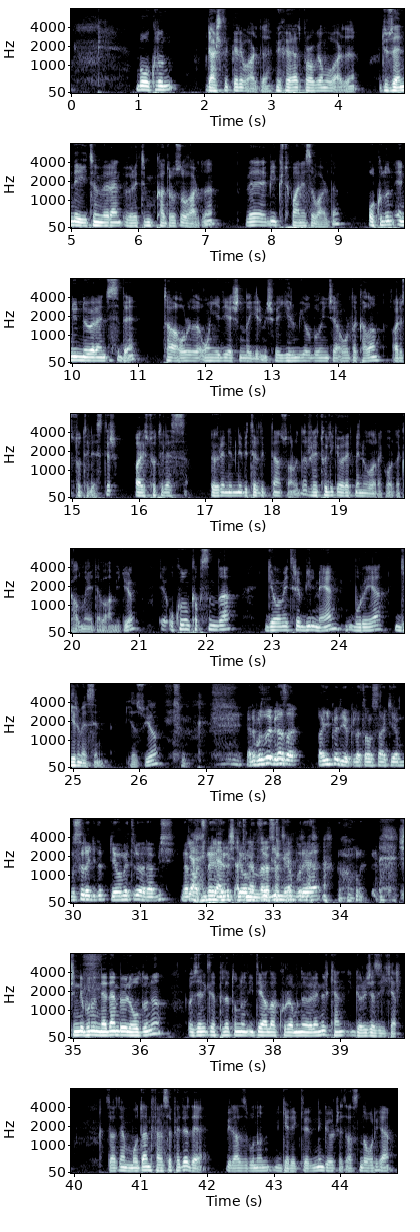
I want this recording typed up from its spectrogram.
Bu okulun derslikleri vardı, müfredat programı vardı, düzenli eğitim veren öğretim kadrosu vardı ve bir kütüphanesi vardı. Okulun en ünlü öğrencisi de ta orada 17 yaşında girmiş ve 20 yıl boyunca orada kalan Aristoteles'tir. Aristoteles öğrenimini bitirdikten sonra da retorik öğretmeni olarak orada kalmaya devam ediyor. E, okulun kapısında geometri bilmeyen buraya girmesin yazıyor. yani burada da biraz ayıp ediyor Platon sanki. Yani Mısır'a gidip geometri öğrenmiş. Yani, Atina'ya dönüp geometri bilmeyen buraya. Şimdi bunun neden böyle olduğunu özellikle Platon'un idealar kuramını öğrenirken göreceğiz İlker. Zaten modern felsefede de biraz bunun gereklerini göreceğiz. Aslında oraya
